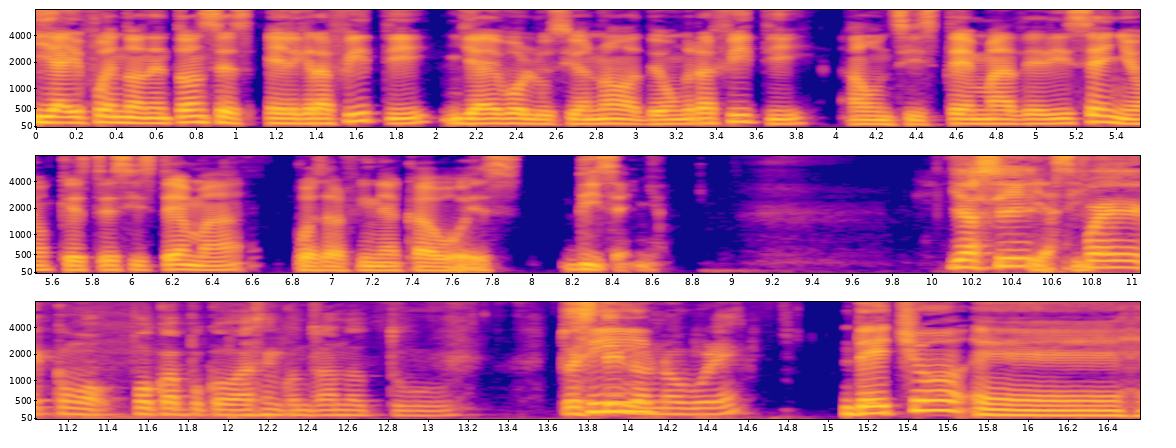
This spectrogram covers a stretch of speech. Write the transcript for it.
Y ahí fue en donde entonces el graffiti ya evolucionó de un graffiti a un sistema de diseño, que este sistema, pues al fin y al cabo es diseño. Y así, Y así. fue como poco a poco vas encontrando tu, tu Sí. estilo, ¿no, Bure? De hecho, eh,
